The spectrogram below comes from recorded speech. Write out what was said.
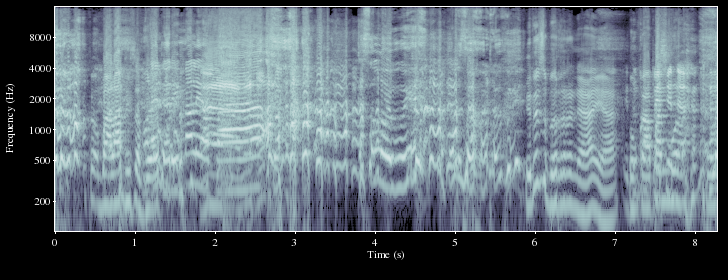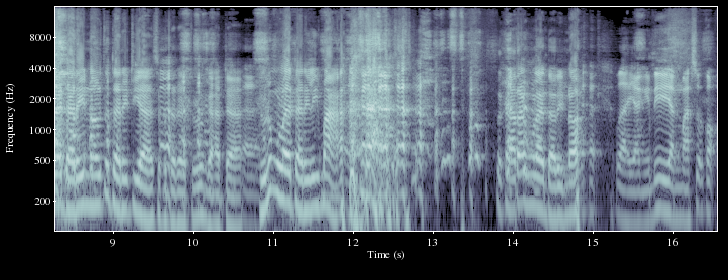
Kok malah disebut? mulai dari nol ya Pak. Kesel loh gue. Itu sebenarnya ya Itu ungkapan profession mul- ya. mulai dari nol itu dari dia sebenarnya dulu nggak ada. Dulu mulai dari lima. Sekarang mulai dari nol. Wah, yang ini yang masuk kok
